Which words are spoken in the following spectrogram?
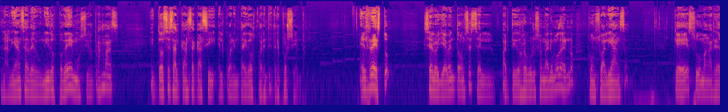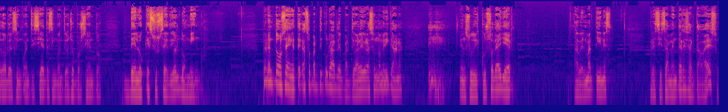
la alianza de Unidos Podemos y otras más, entonces alcanza casi el 42-43%. El resto se lo lleva entonces el Partido Revolucionario Moderno con su alianza, que suman alrededor del 57-58% de lo que sucedió el domingo. Pero entonces, en este caso particular del Partido de la Liberación Dominicana, en su discurso de ayer, Abel Martínez precisamente resaltaba eso,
